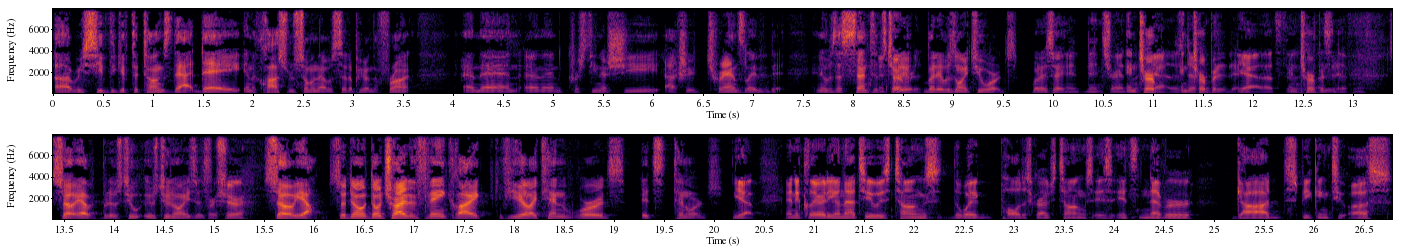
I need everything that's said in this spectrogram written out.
uh, received the gift of tongues that day in the classroom. Someone that was set up here in the front, and then and then Christina she actually translated it, and it was a sentence, but it, but it was only two words. What did I say? In- in translate- Interp- yeah, interpreted it. Yeah, that's the- interpreted that's the it. So yeah, but it was two. It was two noises for sure. So yeah, so don't don't try to think like if you hear like ten words, it's ten words. Yeah, and the clarity on that too is tongues. The way Paul describes tongues is it's never God speaking to us.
